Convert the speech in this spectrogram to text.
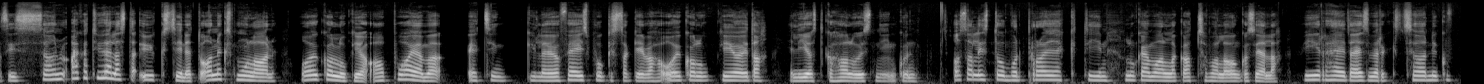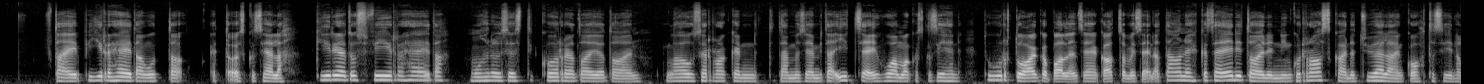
siis se on aika työlästä yksin, että onneksi mulla on oikolukio apua ja mä etsin kyllä jo Facebookissakin vähän oikolukijoita, eli jotka haluaisi niin kuin osallistua mun projektiin lukemalla, katsomalla, onko siellä virheitä. Esimerkiksi se on niinku, tai virheitä, mutta että olisiko siellä kirjoitusvirheitä, mahdollisesti korjata jotain lauserakennetta, tämmöisiä, mitä itse ei huomaa, koska siihen turtuu aika paljon siihen katsomiseen. Tämä on ehkä se editoinnin niin kuin raskain ja työläin kohta siinä,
